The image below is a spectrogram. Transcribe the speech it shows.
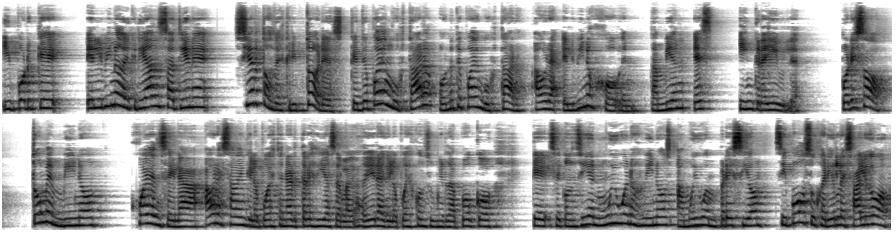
y porque el vino de crianza tiene ciertos descriptores que te pueden gustar o no te pueden gustar. Ahora, el vino joven también es increíble. Por eso, tomen vino, juéguensela. Ahora saben que lo puedes tener tres días en la heladera, que lo puedes consumir de a poco, que se consiguen muy buenos vinos a muy buen precio. Si puedo sugerirles algo,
